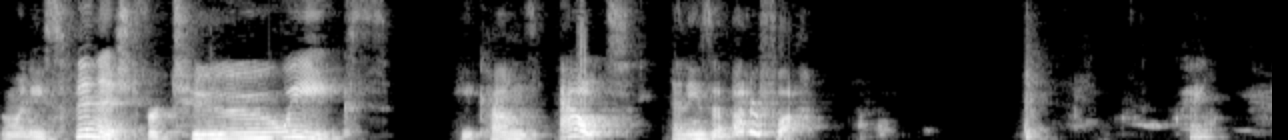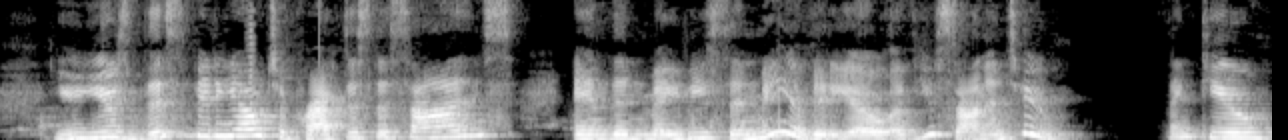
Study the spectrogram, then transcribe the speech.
And when he's finished for two weeks, he comes out and he's a butterfly. Okay. You use this video to practice the signs and then maybe send me a video of you signing too. Thank you.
